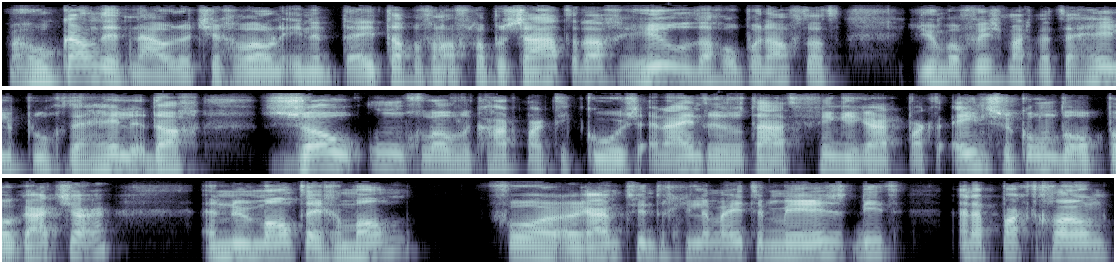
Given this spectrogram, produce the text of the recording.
Maar hoe kan dit nou? Dat je gewoon in de etappe van afgelopen zaterdag, heel de dag op en af, dat Jumbo-Visma met de hele ploeg de hele dag zo ongelooflijk hard pakt die koers. En eindresultaat, Vingegaard pakt één seconde op Pogacar. En nu man tegen man voor ruim 20 kilometer. Meer is het niet. En hij pakt gewoon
